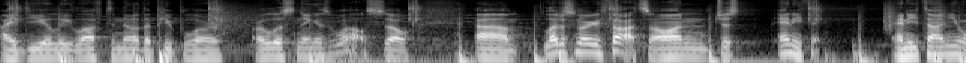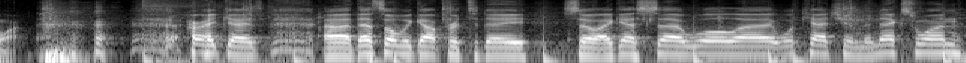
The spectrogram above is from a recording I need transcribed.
ideally love to know that people are are listening as well. So um, let us know your thoughts on just anything, anytime you want. all right, guys, uh, that's all we got for today. So I guess uh, we'll uh, we'll catch you in the next one.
